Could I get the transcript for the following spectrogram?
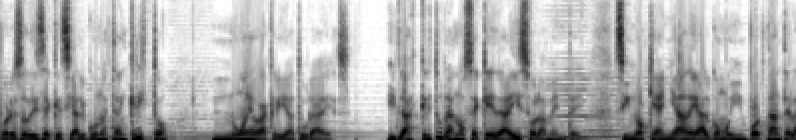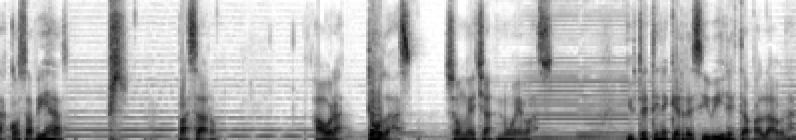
Por eso dice que si alguno está en Cristo, nueva criatura es. Y la escritura no se queda ahí solamente, sino que añade algo muy importante. Las cosas viejas pasaron. Ahora todas son hechas nuevas. Y usted tiene que recibir esta palabra.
